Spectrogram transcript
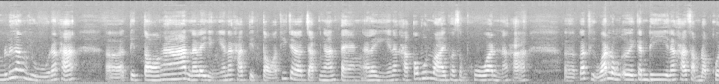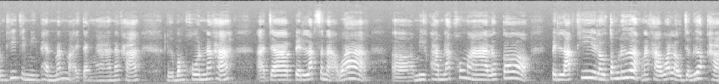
ำเรื่องอยู่นะคะติดต่องานอะไรอย่างเงี้ยนะคะ ติดต่อที่จะจัดงานแต่งอะไรอย่างเงี้ยนะคะ ก็วุ่นวายพอสมควรนะคะ ก็ถือว่าลงเอยกันดีนะคะสำหรับคนที่จะมีแผนมั่นหมายแต่งงานนะคะ หรือบางคนนะคะ อาจจะเป็นลักษณะว่ามีความรักเข้ามาแล้วก็เป็นรักที่เราต้องเลือกนะคะว่าเราจะเลือกใคร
